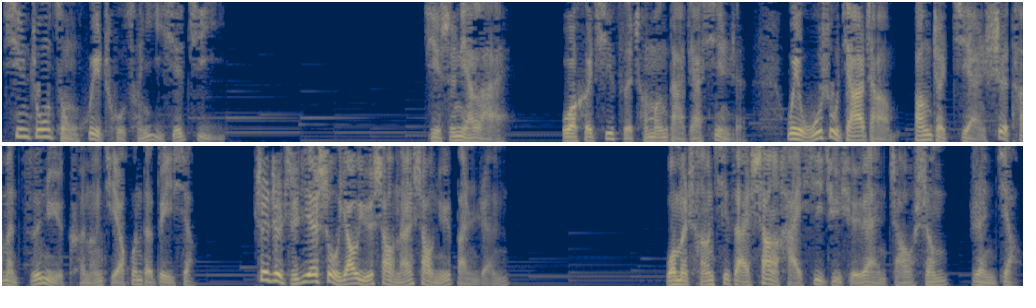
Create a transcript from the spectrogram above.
心中总会储存一些记忆。几十年来，我和妻子承蒙大家信任，为无数家长帮着检视他们子女可能结婚的对象，甚至直接受邀于少男少女本人。我们长期在上海戏剧学院招生任教，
